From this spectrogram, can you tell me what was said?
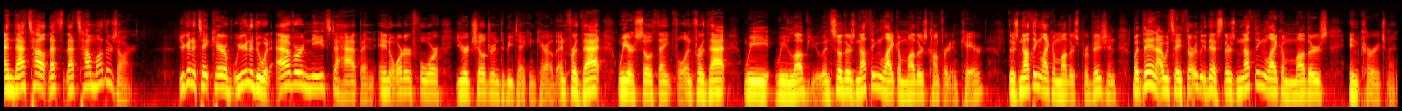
And that's how that's that's how mothers are. You're going to take care of you're going to do whatever needs to happen in order for your children to be taken care of. And for that we are so thankful. And for that we we love you. And so there's nothing like a mother's comfort and care. There's nothing like a mother's provision. But then I would say thirdly this, there's nothing like a mother's encouragement.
